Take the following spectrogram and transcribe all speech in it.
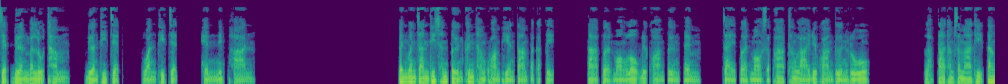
เจ็ดเดือนบรรลุธรรม เดือนที่เจ็ด วันที่เจ็ด เห็นนิพพาน เป็นวันจันทร์ที่ฉันตื่นขึ้นทำความเพียรตามปกติ ตาเปิดมองโลกด้วยความตื่นเต็ม ใจเปิดมองสภาพทั้งหลายด้วยความตื่นรู้ หลับตาทำสมาธิตั้ง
